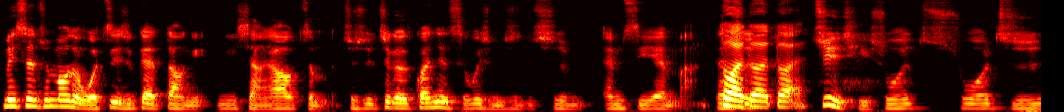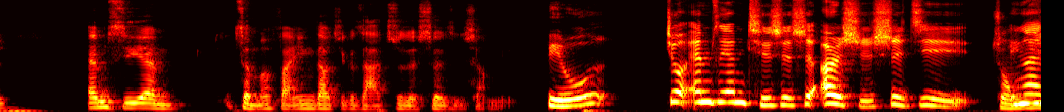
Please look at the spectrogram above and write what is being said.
Mid Century Modern，我自己是 get 到你你想要怎么，就是这个关键词为什么是是 MCM 嘛？对对对具体说说之 MCM 怎么反映到这个杂志的设计上面？比如，就 MCM 其实是二十世纪中应该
